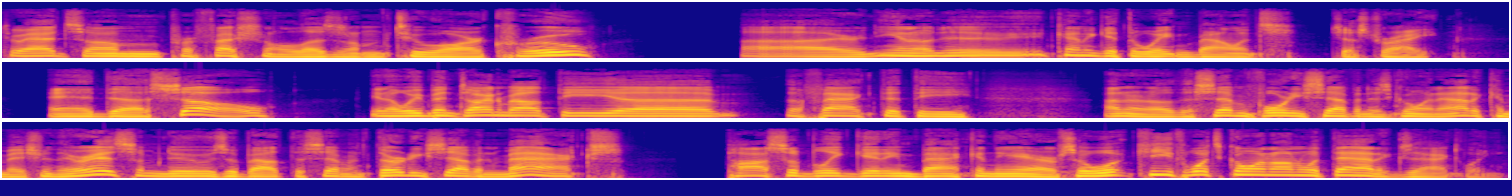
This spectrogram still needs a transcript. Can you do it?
to add some professionalism to our crew. Uh, you know, kind of get the weight and balance just right. And uh, so, you know, we've been talking about the uh, the fact that the I don't know the 747 is going out of commission. There is some news about the 737 Max possibly getting back in the air. So, what, Keith? What's going on with that exactly?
